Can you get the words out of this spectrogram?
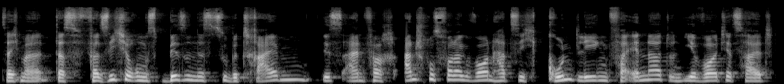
sag ich mal, das Versicherungsbusiness zu betreiben, ist einfach anspruchsvoller geworden, hat sich grundlegend verändert und ihr wollt jetzt halt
